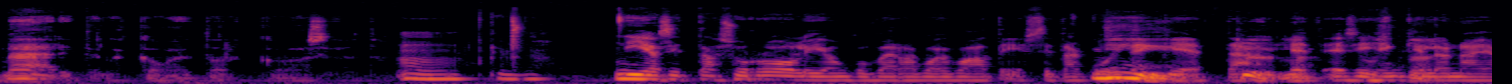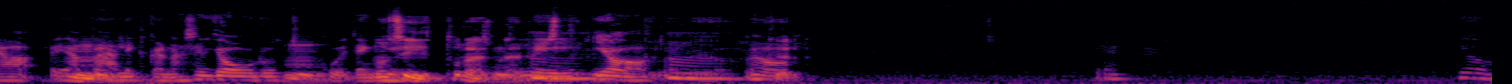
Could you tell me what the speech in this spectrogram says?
määritellä kauhean tarkkaa asioita. Mm, kyllä. Niin ja sitten taas sun rooli jonkun verran voi vaatia sitä kuitenkin, Niin, että kyllä, et esihenkilönä ja, ja Mm. päällikkönä sä joudut Mm. kuitenkin. No siitä tulee sinne Niin, ristiriita. joo, Mm. joo, joo. kyllä. Joo.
